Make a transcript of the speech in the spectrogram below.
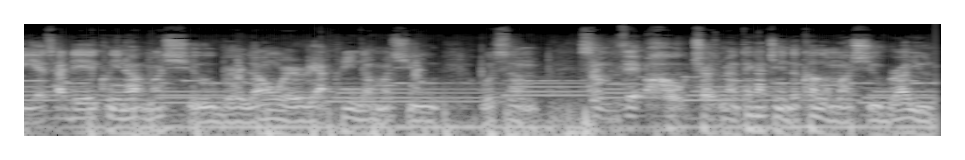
And yes, I did clean out my shoe, bro. Don't worry, I cleaned up my shoe with some some oh trust me, I think I changed the color of my shoe, bro. I use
